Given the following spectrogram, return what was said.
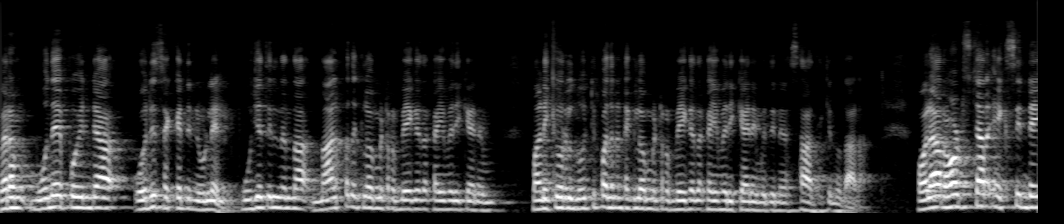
വെറും മൂന്ന് പോയിന്റ് ഒരു സെക്കൻഡിനുള്ളിൽ പൂജ്യത്തിൽ നിന്ന് നാൽപ്പത് കിലോമീറ്റർ വേഗത കൈവരിക്കാനും മണിക്കൂറിൽ നൂറ്റി പതിനെട്ട് കിലോമീറ്റർ വേഗത കൈവരിക്കാനും ഇതിന് സാധിക്കുന്നതാണ്. ഓല റോഡ്സ്റ്റാർ എക്സിന്റെ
